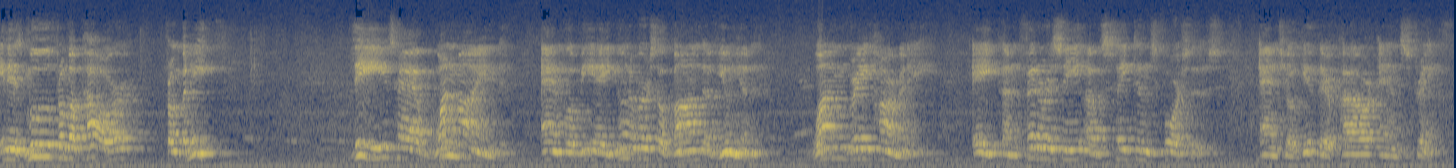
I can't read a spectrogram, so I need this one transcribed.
It is moved from a power from beneath. These have one mind and will be a universal bond of union, one great harmony, a confederacy of Satan's forces, and shall give their power and strength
